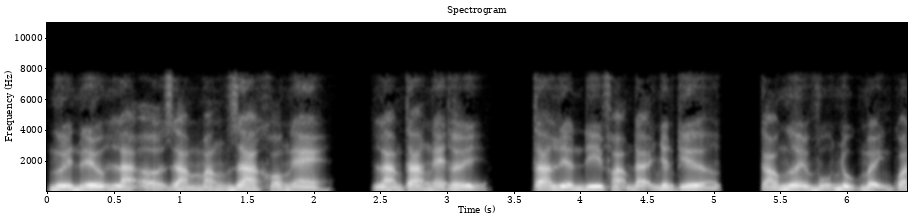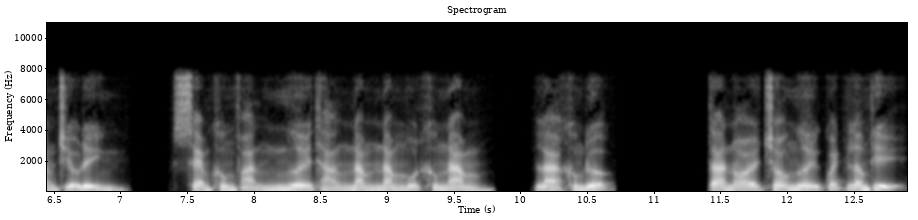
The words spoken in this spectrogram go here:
Ngươi nếu là ở dám mắng ra khó nghe, làm ta nghe thấy, ta liền đi phạm đại nhân kia, cáo ngươi vũ nhục mệnh quan triều đình, xem không phán ngươi tháng 5 năm 105, là không được. Ta nói cho ngươi quách lâm thị,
